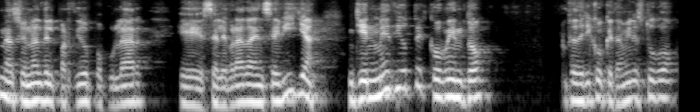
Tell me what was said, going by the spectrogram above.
nacional del Partido Popular eh, celebrada en Sevilla. Y en medio te comento, Federico, que también estuvo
